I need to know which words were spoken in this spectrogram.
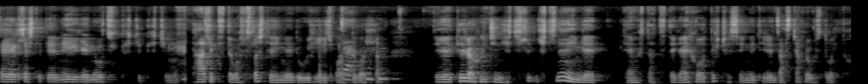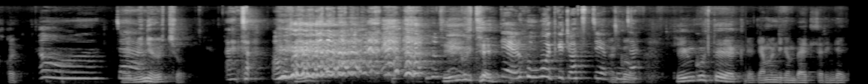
Сая ярьлаа шүү дээ. Нэгийг нөөцлөлтөх ч гэдэг ч юм уу. Таалагддаг болчлоо шүү дээ. Ингээд үгүй хий гэж боддог боллоо. Тэгээ тэр охин чинь хичлэн хичнээн ингээд тамхи татдаг, арх удаг ч гэсэн ингээд тэрийг засч авахыг хүсдэг болдог байхгүй. Аа. За. Миний хувьд шүү. А за. Тэнгүүтээ. Тэр хөвгүүд гэж бодсон явж ин за. Тэнгүүтээ яг ингээд ямар нэгэн байдлаар ингээд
